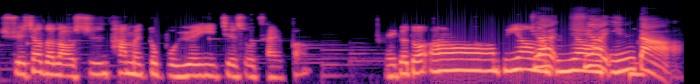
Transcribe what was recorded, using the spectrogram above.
学校的老师他们都不愿意接受采访？每个都啊，不要了，不要。需要引导，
